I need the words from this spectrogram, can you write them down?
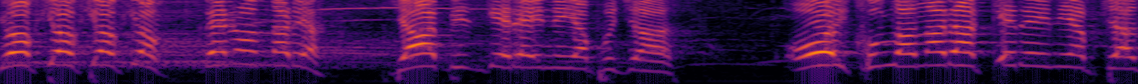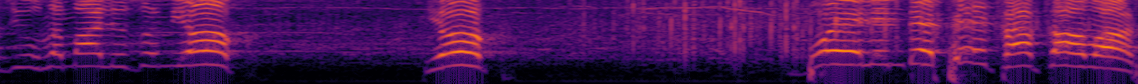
Yok yok yok yok, ben onları ya. Biz gereğini yapacağız. Oy kullanarak gereğini yapacağız, yuhlama lüzum yok. Yok. Bu elinde PKK var.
